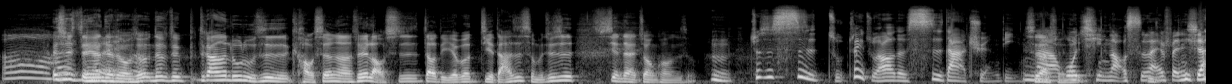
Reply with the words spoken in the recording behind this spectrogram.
哦，但是等一下等下，我说那这刚刚露露是考生啊，所以老师到底要不要解答是什么？就是现在的状况是什么？嗯，就是四主最主要的四大权利。那我请老师来分享。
